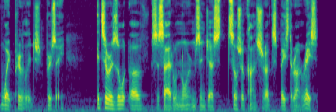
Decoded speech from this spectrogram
white privilege per se, it's a result of societal norms and just social constructs based around race.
